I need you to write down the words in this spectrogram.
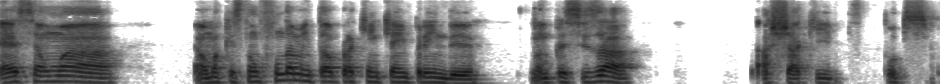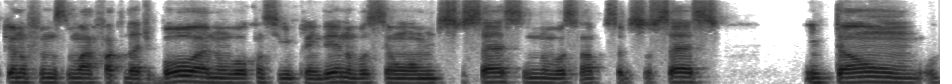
essa é uma é uma questão fundamental para quem quer empreender. Não precisa achar que, putz, porque eu não fiz uma faculdade boa, não vou conseguir empreender, não vou ser um homem de sucesso, não vou ser uma pessoa de sucesso. Então,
